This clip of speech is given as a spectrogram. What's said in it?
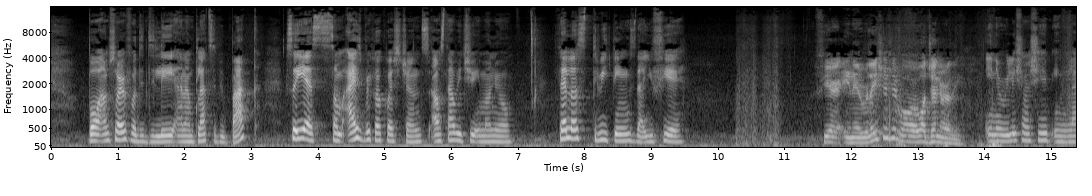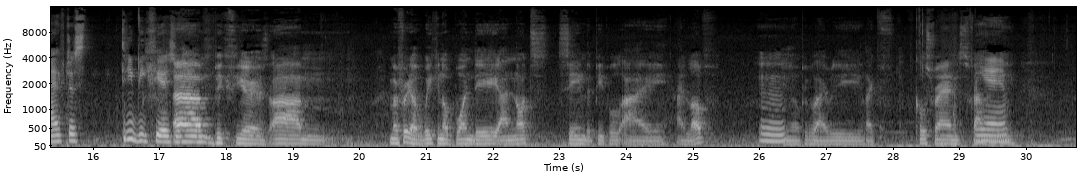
But I'm sorry for the delay and I'm glad to be back. So, yes, some icebreaker questions. I'll start with you, Emmanuel. Tell us three things that you fear fear in a relationship or what generally? in a relationship, in life. Just three big fears. Um, big fears. Um, I'm afraid of waking up one day and not seeing the people I I love. Mm, You know, people I really like, close friends, family. Yeah.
